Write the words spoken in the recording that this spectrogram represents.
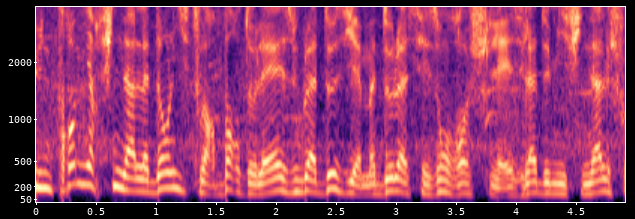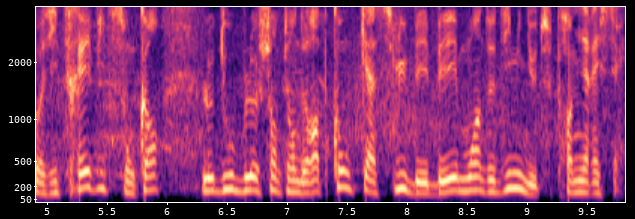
Une première finale dans l'histoire bordelaise ou la deuxième de la saison rochelaise. La demi-finale choisit très vite son camp. Le double champion d'Europe concasse l'UBB, moins de 10 minutes. Premier essai.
